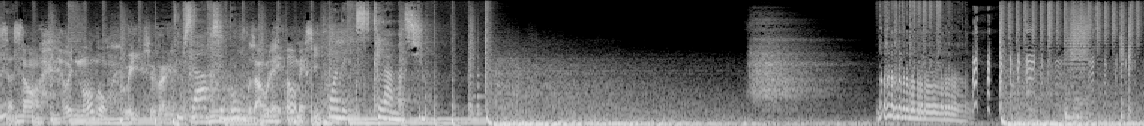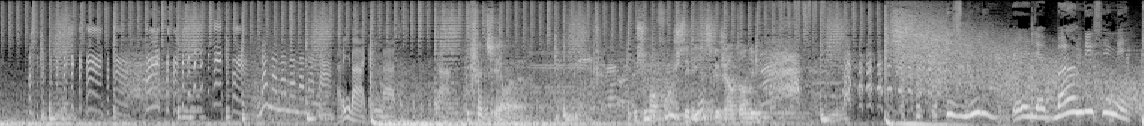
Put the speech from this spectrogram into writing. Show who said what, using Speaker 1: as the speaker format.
Speaker 1: Ça sent rudement bon.
Speaker 2: Oui, c'est vrai.
Speaker 3: Pulsar, c'est bon.
Speaker 1: Vous enroulez. Oh, merci.
Speaker 3: Point d'exclamation.
Speaker 2: Vous faites erreur. Je m'en fous, je sais bien ce que j'ai entendu.
Speaker 4: Et les bandes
